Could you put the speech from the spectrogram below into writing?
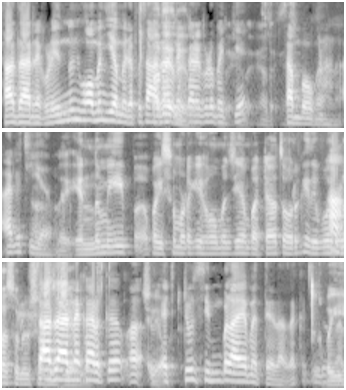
സാധാരണ കൂടെ എന്നും ഹോമം ചെയ്യാൻ പറ്റും അപ്പോൾ സാധാരണക്കാരെ കൂടെ പറ്റിയ സംഭവങ്ങളാണ്. അതൊക്കെ ചെയ്യാം എന്നും ഈ പൈസ മുടക്കി ഹോമം ചെയ്യാൻ പറ്റാത്തവർക്ക് ഇതുപോലുള്ള സൊല്യൂഷൻ സാധാരണക്കാർക്ക് ഏറ്റവും സിമ്പിളായ മെത്തേഡ് അതൊക്കെ ഈ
